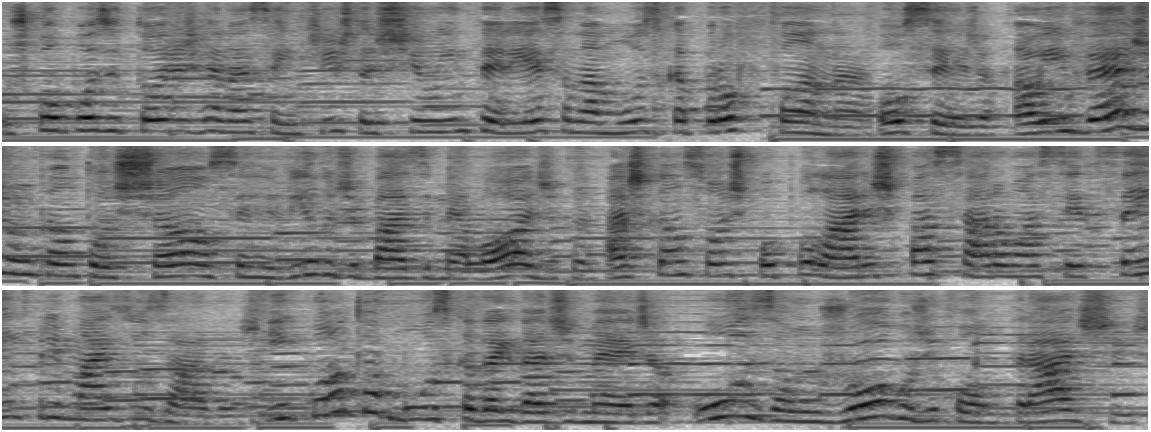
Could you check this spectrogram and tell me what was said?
os compositores renascentistas tinham interesse na música profana, ou seja, ao invés de um cantochão servindo de base melódica, as canções populares passaram a ser sempre mais usadas. Enquanto a música da Idade Média usa um jogo de contrastes,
